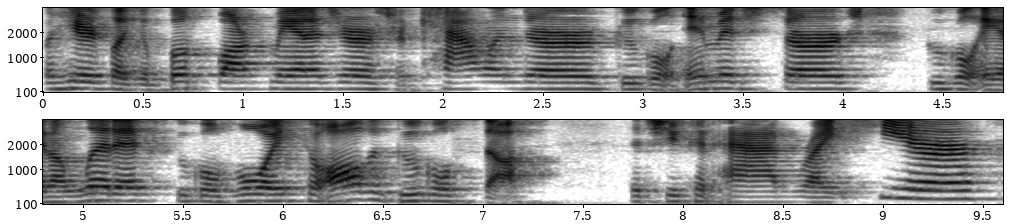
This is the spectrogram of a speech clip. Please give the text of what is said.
But here's like a bookmark manager, it's your calendar, Google image search, Google Analytics, Google Voice, so all the Google stuff that you can add right here.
